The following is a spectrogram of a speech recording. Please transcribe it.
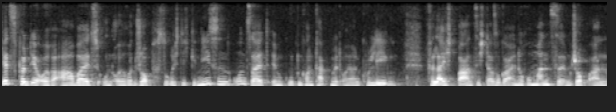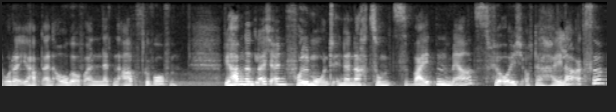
Jetzt könnt ihr eure Arbeit und euren Job so richtig genießen und seid im guten Kontakt mit euren Kollegen. Vielleicht bahnt sich da sogar eine Romanze im Job an oder ihr habt ein Auge auf einen netten Arzt geworfen. Wir haben dann gleich einen Vollmond in der Nacht zum 2. März für euch auf der Heilerachse.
